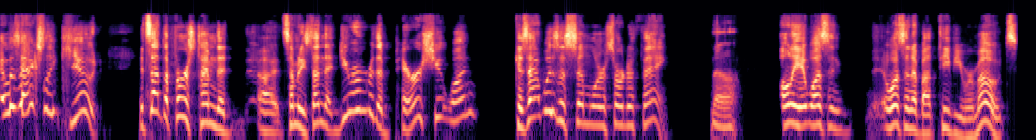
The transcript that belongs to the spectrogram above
it was actually cute. It's not the first time that uh, somebody's done that. Do you remember the parachute one? Because that was a similar sort of thing. No. Only it wasn't it wasn't about TV remotes.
